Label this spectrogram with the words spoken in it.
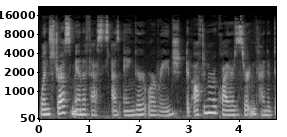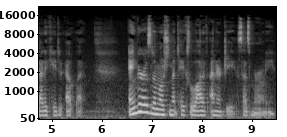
When stress manifests as anger or rage, it often requires a certain kind of dedicated outlet. Anger is an emotion that takes a lot of energy, says Moroney.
